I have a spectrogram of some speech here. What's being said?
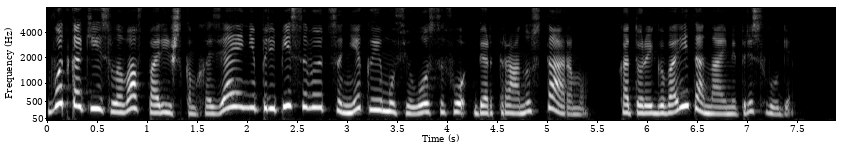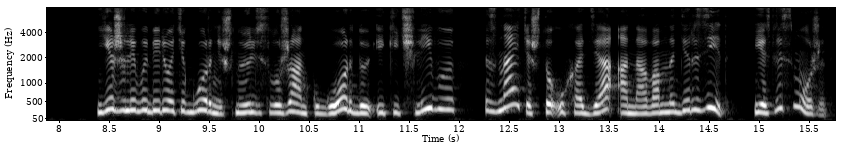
Вот какие слова в парижском хозяине приписываются некоему философу Бертрану Старому, который говорит о найме прислуги. Ежели вы берете горничную или служанку гордую и кичливую, знайте, что, уходя, она вам надерзит, если сможет.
